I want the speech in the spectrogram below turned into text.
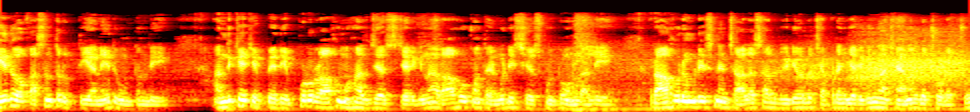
ఏదో ఒక అసంతృప్తి అనేది ఉంటుంది. అందుకే చెప్పేది ఎప్పుడు రాహు మహాజర్స్ జరిగినా రాహు కొంత రెమెడీస్ చేసుకుంటూ ఉండాలి. రాహు రెమెడీస్ నేను చాలాసార్లు వీడియోలో చెప్పడం జరిగింది నా ఛానల్లో చూడొచ్చు.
